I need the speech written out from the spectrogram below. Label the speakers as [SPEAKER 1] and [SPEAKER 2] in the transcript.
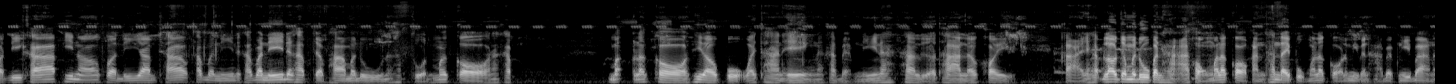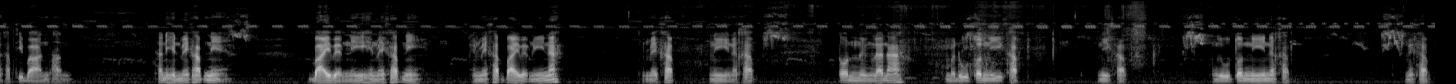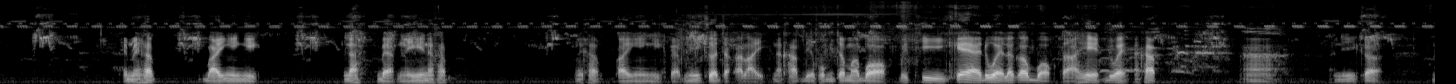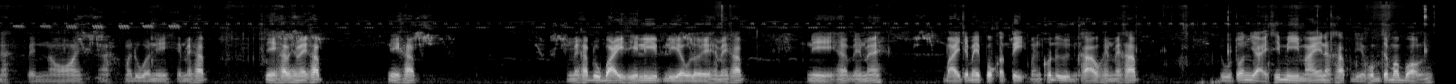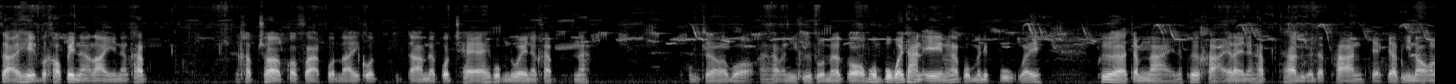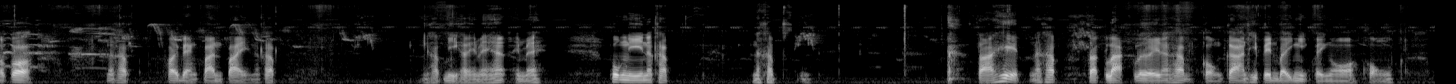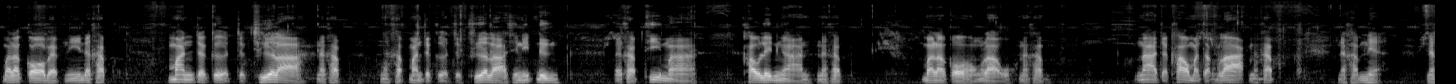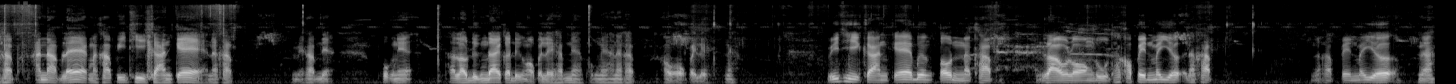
[SPEAKER 1] วัสดีครับพี่น้องสวัสดียามเช้าครับวันนี้นะครับ วันนี้นะครับจะพามาดูนะครับ สวนมะละกอนะครับมะละกอที่เราปลูกไว้ทานเองนะครับ แบบนี้นะถ้าเหลือทานแล้วค่อยขายนะครับ เราจะมาดูปัญหาของมะละกอกันท่านใดปลูกมะละกอแล้วมีปัญหาแบบนี้บ้างนะครับ ที่บ้านท่านท่านเห็นไหมครับเนี่ย ใบแบบนี้เห็นไหมครับนี่ เห็นไหมครับ ใบแบบนี้นะเห็นไหมครับ นี่นะครับ ต้นหนึ่งแล้วนะ มาดูต้นนี้ครับ นี่ครับ ดูต้นนี้นะครับเห็นไหมครับ เห็นไหมครับ ใบหงิกๆนะแบบนี้นะครับนะครับใบหงิกๆแบบนี้เกิดจากอะไรนะครับ เดี๋ยวผมจะมาบอกวิธีแก้ด้วยแล้วก็บอกสาเหตุด้วยนะครับอ่าอันนี้ก็นะเป็นน้อยอะมาดูอันนี้เห็นไหมครับ นี่ครับเห็นไหมครับ นี่ครับเห็นไหมครับดูใบที่รีบเรียวเลยเห็นไหมครับ นี่ครับเห็นไหมใบจะไม่ปกติเหมือนคนอื่นเขาเห็นไหมครับ ดูต้นใหญ่ที่มีไหมนะครับ เดี๋ยวผมจะมาบอกถึงสาเหตุว่าเขาเป็นอะไรนะครับ นะครับ ชอบก็ฝากกดไลค์กดติดตามและกดแชร์ให้ผมด้วยนะครับนะผมจะมาบอกนะครับ อันนี้คือสวนมะละกอผมปลูกไว้ทานเองนะครับ ผมไม่ได้ปลูกไว้เพื่อจำหน่ายนะเพื่อขายอะไรนะครับ ถ้าเหลือจากทานแจกญาติพี่น้องแล้วก็นะครับคอยแบ่งปันไปนะครับนะครับนี่ครับเห็นไหมฮะเห็นไหมพวกนี้นะครับนะครับสาเหตุนะครับหลักๆเลยนะครับ ของการที่เป็นใบหงิกใบงอของมะละกอแบบนี้นะครับ มันจะเกิดจากเชื้อรานะครับ นะครับ มันจะเกิดจากเชื้อราชนิดหนึ่งนะครับ ที่มาเข้าเล่นงานนะครับมะละกอของเรานะครับ น่าจะเข้ามาจากรากนะครับนะครับเนี่ยนะครับอันดับแรกนะครับ วิธีการแก้นะครับเห็นไหมครับเนี่ยพวกเนี้ยถ้าเราดึงได้ก็ดึงออกไปเลยครับเนี่ยพวกเนี้ยนะครับเอาออกไปเลยนะวิธีการแก้เบื้องต้นนะครับ เราลองดูถ้าเขาเป็นไม่เยอะนะครับนะครับ เป็นไม่เยอะนะ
